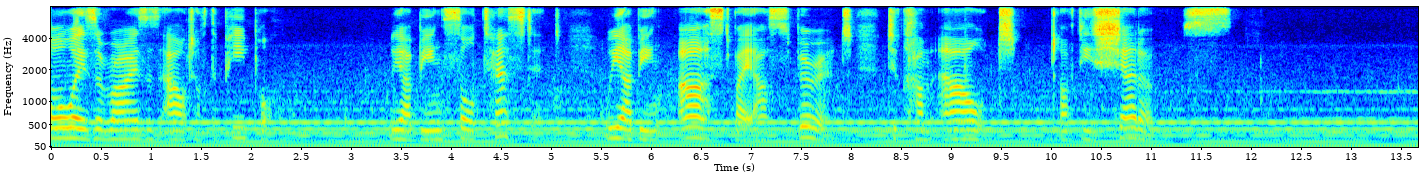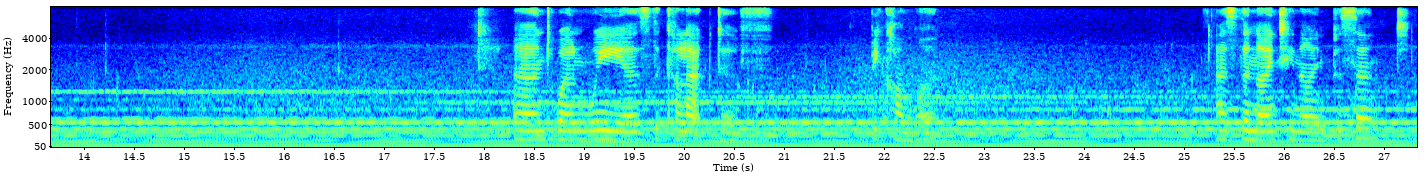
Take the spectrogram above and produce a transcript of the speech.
always arises out of the people. We are being soul tested. We are being asked by our spirit to come out of these shadows. And when we as the collective become one, as the 99%,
